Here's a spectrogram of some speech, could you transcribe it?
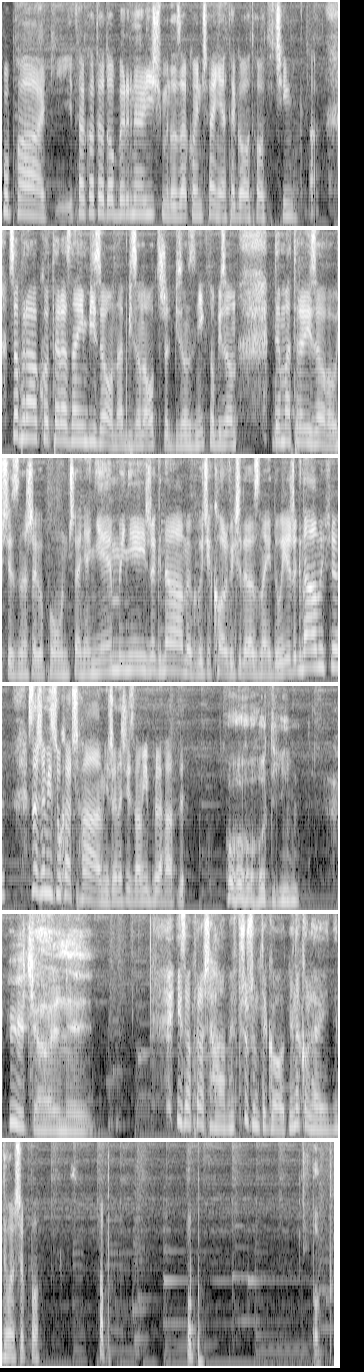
Chłopaki, tak oto dobrnęliśmy do zakończenia tego oto odcinka. Zabrakło teraz na nim Bizona. Bizon odszedł, Bizon zniknął, Bizon dematerializował się z naszego połączenia. Niemniej żegnamy go gdziekolwiek się teraz znajduje. Żegnamy się z naszymi słuchaczami. Żegna się z wami Blady. Odin. Idealny. I zapraszamy w przyszłym tygodniu na kolejny DualShock Pop. Pop. Pop. Pop.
